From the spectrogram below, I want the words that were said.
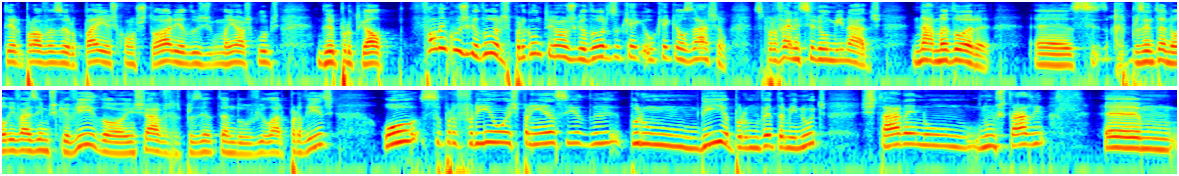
ter provas europeias com história dos maiores clubes de Portugal. Falem com os jogadores, perguntem aos jogadores o que é, o que, é que eles acham. Se preferem ser eliminados na Amadora, uh, se, representando Olivais e Moscavide, ou em Chaves, representando o Vilar Perdizes, ou se preferiam a experiência de, por um dia, por 90 minutos, estarem num, num estádio um, ehm,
